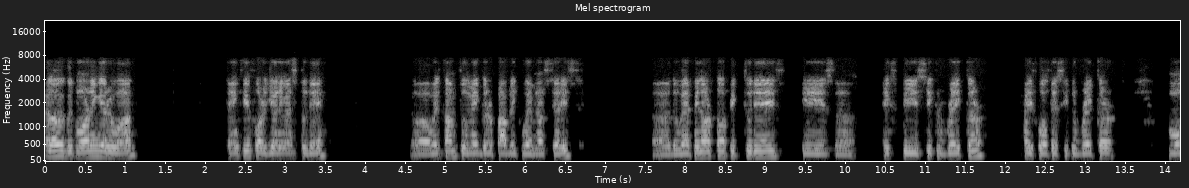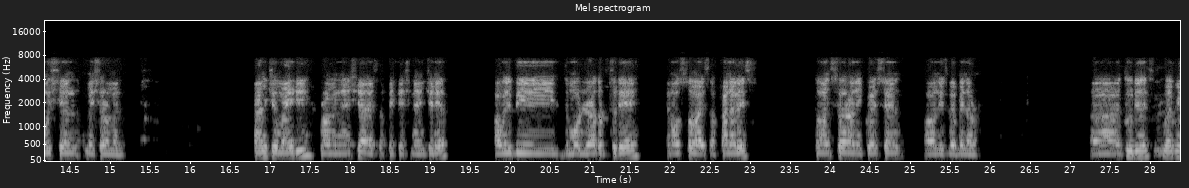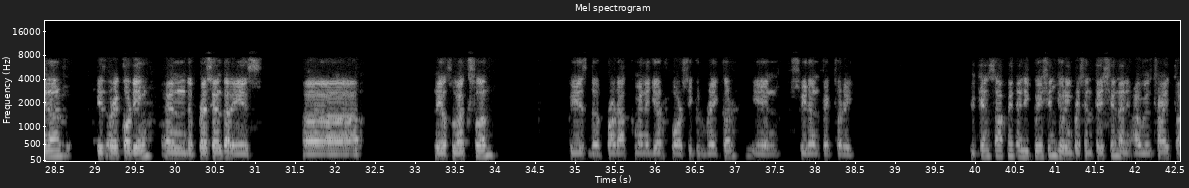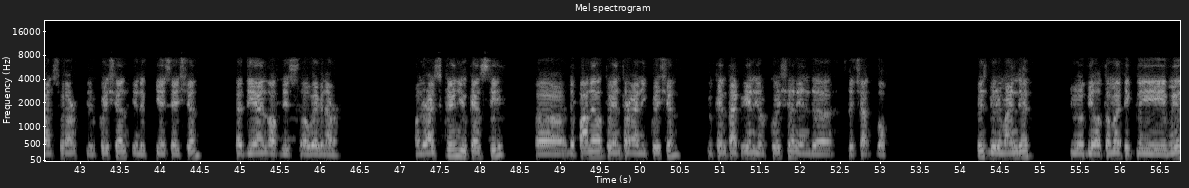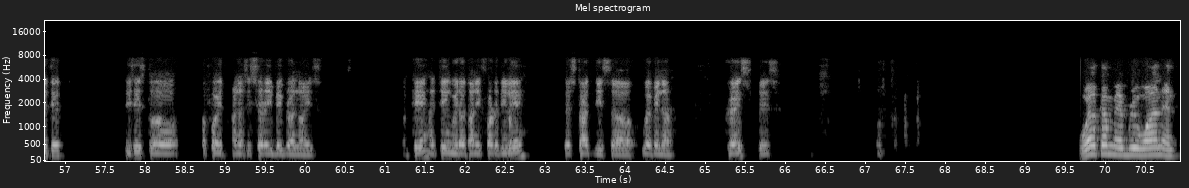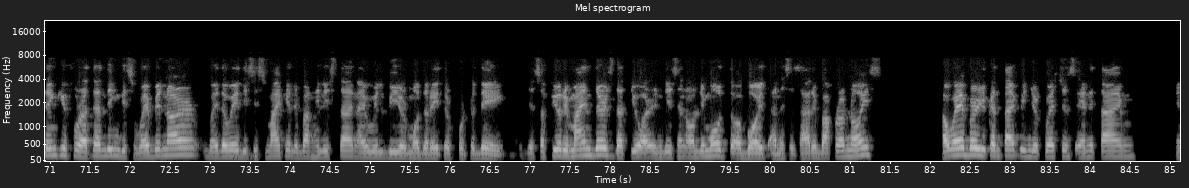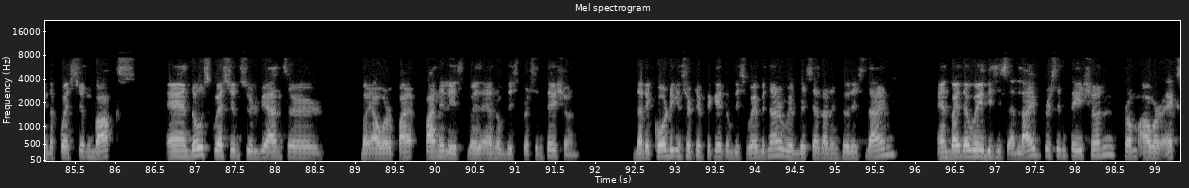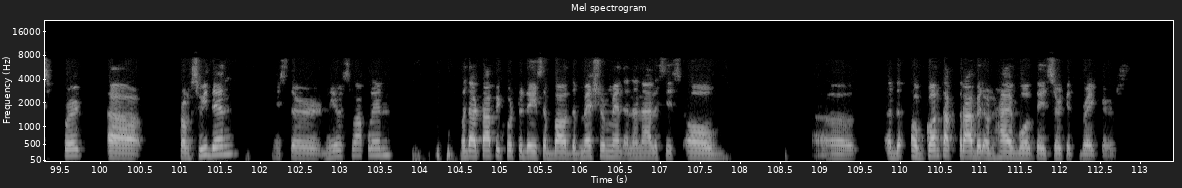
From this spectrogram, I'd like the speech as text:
Hello, good morning, everyone. Thank you for joining us today. Uh, welcome to Megger Public Webinar Series. Uh, the webinar topic today is uh, XP circuit breaker, high voltage circuit breaker, motion measurement. I'm Jumaidi from Indonesia as application engineer. I will be the moderator today and also as a panelist to answer any question on this webinar. Uh, today's webinar is recording and the presenter is uh, Niels Waxlund. He is the product manager for circuit breaker in Sweden factory. You can submit any question during presentation and I will try to answer your question in the Q&A session at the end of this uh, webinar. On the right screen, you can see uh, the panel to enter any question. You can type in your question in the, the chat box. Please be reminded, you will be automatically muted. This is to avoid unnecessary background noise. Okay, I think without any further delay, let's start this uh, webinar. Grace, please. Welcome everyone and thank you for attending this webinar. By the way, this is Michael Evangelista and I will be your moderator for today. Just a few reminders that you are in listen only mode to avoid unnecessary background noise. However, you can type in your questions anytime in the question box and those questions will be answered by our pa panelists by the end of this presentation. The recording and certificate of this webinar will be sent out in two days time and by the way, this is a live presentation from our expert uh, from Sweden, Mr. Niels Wacklin. And our topic for today is about the measurement and analysis of uh, of contact travel on high voltage circuit breakers.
